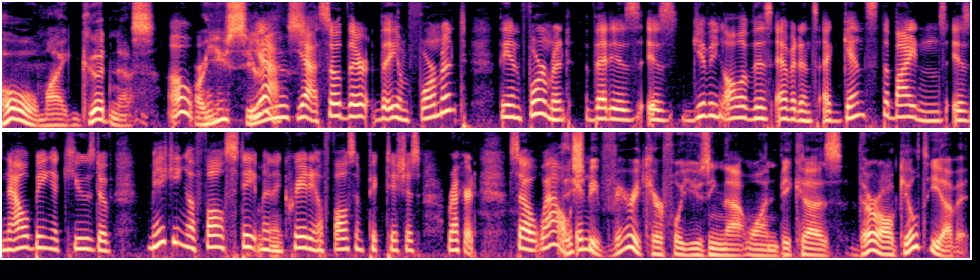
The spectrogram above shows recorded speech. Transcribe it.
Oh my goodness. Oh, Are you serious? yeah. Yeah, So they're the informant, the informant that is is giving all of this evidence against the Bidens is now being accused of making a false statement and creating a false and fictitious record. So wow, They should in- be very careful using that one because they're all guilty of it.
